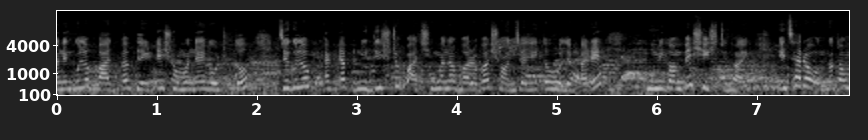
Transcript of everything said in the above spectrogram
অনেকগুলো পাত বা প্লেটের সমন্বয়ে গঠিত, যেগুলো একটা নির্দিষ্ট পাচ্ছিমানা বরাবর সঞ্চালিত হলে পারে ভূমিকম্পের সৃষ্টি হয়। এছাড়া অন্যতম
